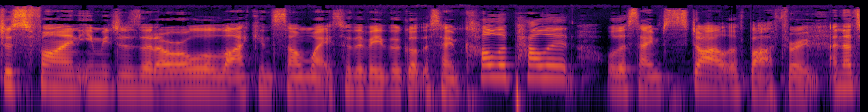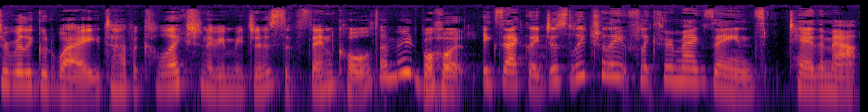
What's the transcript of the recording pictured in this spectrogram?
just find images that are all alike in some way. So they've either got the same color palette or the same style of bathroom. And that's a really good way to have a collection of images that's then called a mood board. Exactly. Just literally flick through magazines, tear them out,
